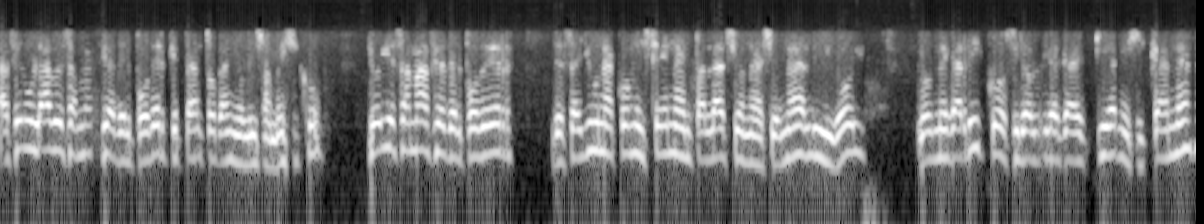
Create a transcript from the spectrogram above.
hacer un lado esa mafia del poder que tanto daño le hizo a México. Y hoy esa mafia del poder desayuna, come y cena en Palacio Nacional y hoy los megarricos y la oligarquía mexicana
